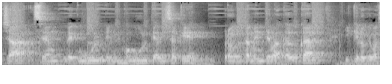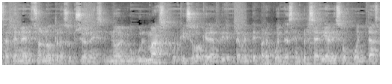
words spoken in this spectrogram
ya sean de Google, el mismo Google te avisa que prontamente va a caducar y que lo que vas a tener son otras opciones, no el Google porque eso va a quedar directamente para cuentas empresariales o cuentas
